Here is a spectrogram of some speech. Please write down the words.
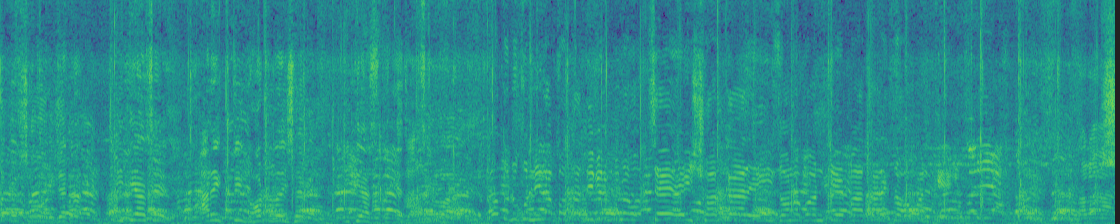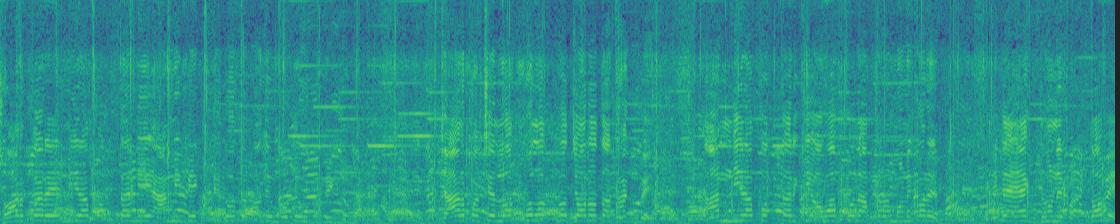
লোকের শহর যেটা ইতিহাসের আরেকটি ঘটনা হিসেবে ইতিহাস থেকে যাচ্ছে। কতটুকু নিরাপত্তা দিবে মনে হচ্ছে এই সরকার, এই জনগণকে বা তারেক রহমানকে? সরকারের নিরাপত্তা নিয়ে আমি ব্যক্তিগতভাবে মোটে উদ্বিগ্ন। না যার পাশে লক্ষ লক্ষ জনতা থাকবে। তার নিরাপত্তার কি অভাব বলে আপনারা মনে করেন? এটা এক ধরনের। তবে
